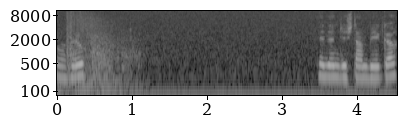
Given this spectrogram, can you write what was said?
Mówił. Jeden gdzieś tam biega.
